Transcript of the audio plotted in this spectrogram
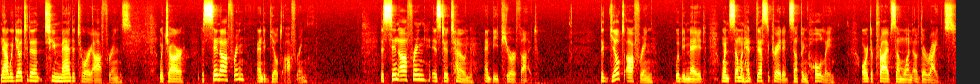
Now we go to the two mandatory offerings, which are the sin offering and the guilt offering. The sin offering is to atone and be purified. The guilt offering would be made when someone had desecrated something holy or deprived someone of their rights.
